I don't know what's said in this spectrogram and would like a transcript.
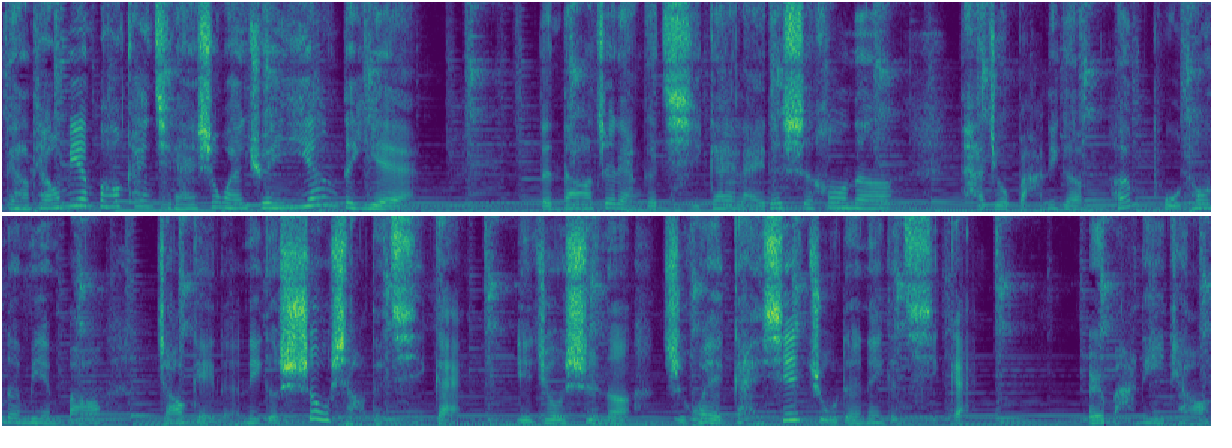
两条面包看起来是完全一样的耶。等到这两个乞丐来的时候呢，他就把那个很普通的面包交给了那个瘦小的乞丐，也就是呢，只会感谢主的那个乞丐。而把那条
